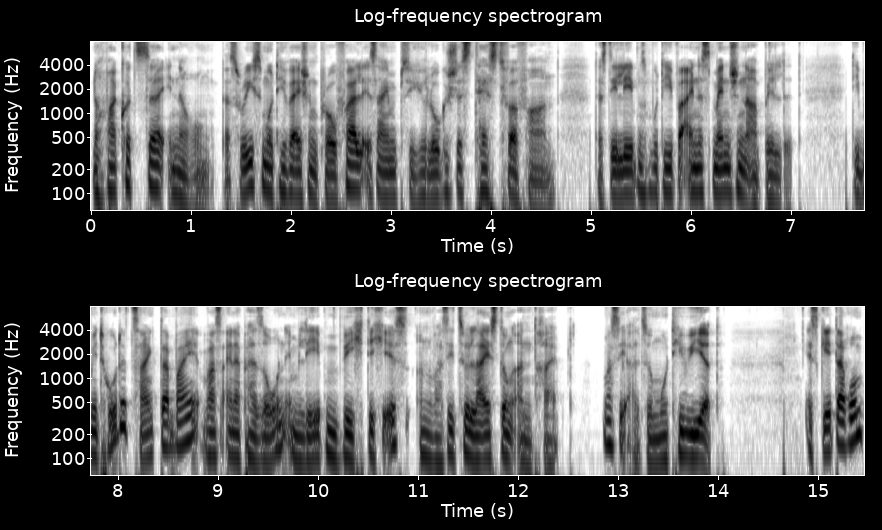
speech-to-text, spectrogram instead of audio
Nochmal kurz zur Erinnerung. Das Reese Motivation Profile ist ein psychologisches Testverfahren, das die Lebensmotive eines Menschen abbildet. Die Methode zeigt dabei, was einer Person im Leben wichtig ist und was sie zur Leistung antreibt, was sie also motiviert. Es geht darum,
